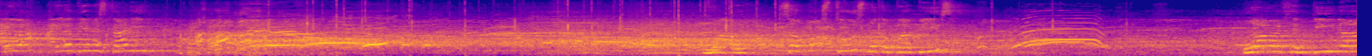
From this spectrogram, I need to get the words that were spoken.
Ahí va, ahí lo tienes, Cari. Wow, somos tus motopapis Argentina.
